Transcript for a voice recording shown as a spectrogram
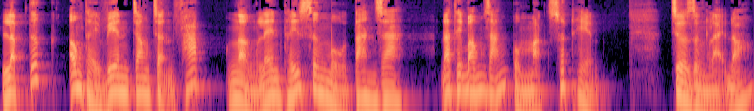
Lập tức, ông thầy viên trong trận pháp ngẩng lên thấy sương mù tan ra, Đã thấy bóng dáng của mặc xuất hiện Chưa dừng lại đó,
